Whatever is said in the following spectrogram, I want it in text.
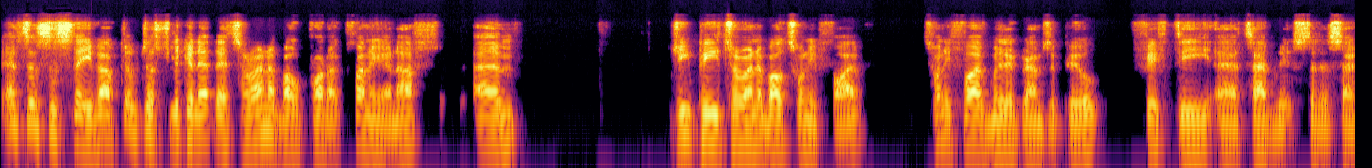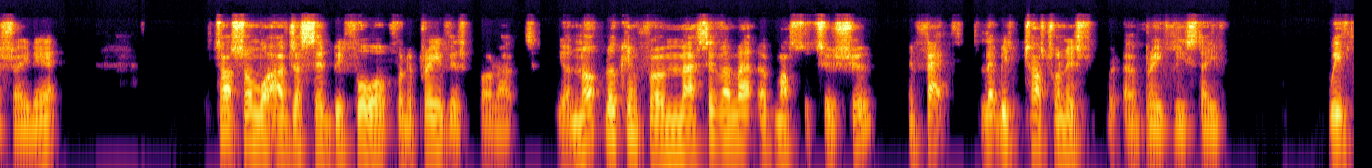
Yes, this is Steve. I'm just looking at their Turinabol product. Funny enough, um, GP Turinabol 25, 25 milligrams of pill, 50 uh, tablets to the sachet there touch on what I've just said before for the previous product. You're not looking for a massive amount of muscle tissue. In fact, let me touch on this uh, briefly, Steve. We've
